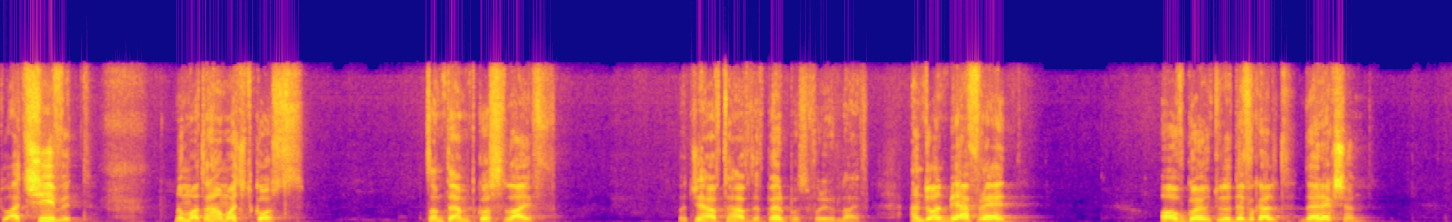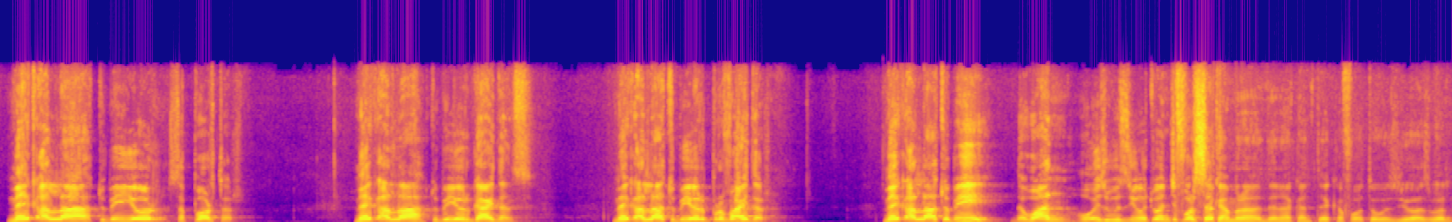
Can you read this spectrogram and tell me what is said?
to achieve it, no matter how much it costs. Sometimes it costs life, but you have to have the purpose for your life. And don't be afraid of going to the difficult direction. Make Allah to be your supporter. Make Allah to be your guidance. Make Allah to be your provider. Make Allah to be the one who is with you 24 7. Camera, then I can take a photo with you as well.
